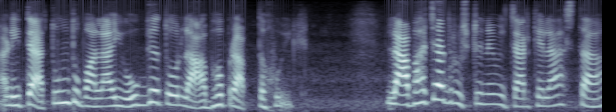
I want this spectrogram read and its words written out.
आणि त्यातून तुम्हाला योग्य तो लाभ प्राप्त होईल. लाभाच्या दृष्टीने विचार केला असता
